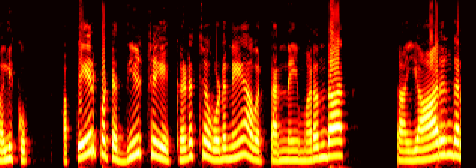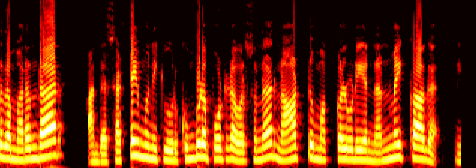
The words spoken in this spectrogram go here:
பலிக்கும். அப்பேற்பட்ட தீட்சையை கிடைச்ச உடனே அவர் தன்னை மறந்தார். தான் யாருங்கிறத மறந்தார். அந்த சட்டை முனிக்கு ஒரு கும்பிட போட்டுட்டு அவர் சொன்னார் நாட்டு மக்களுடைய நன்மைக்காக நீ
